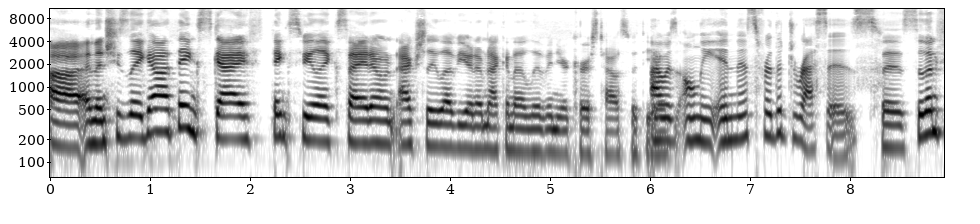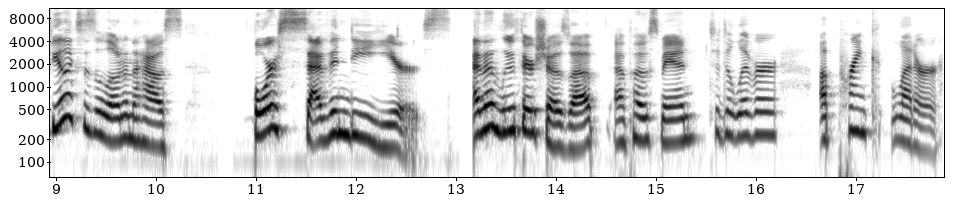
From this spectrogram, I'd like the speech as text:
Uh, and then she's like, "Ah, thanks, guy. Thanks, Felix. I don't actually love you, and I'm not going to live in your cursed house with you." I was only in this for the dresses. So then Felix is alone in the house for 70 years. And then Luther shows up, a postman. To deliver a prank letter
